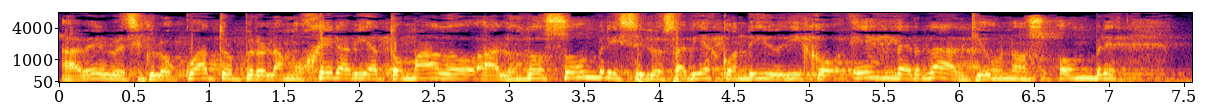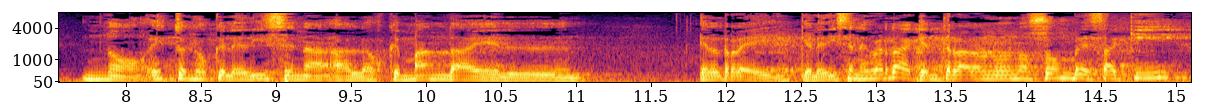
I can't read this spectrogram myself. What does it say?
a ver, versículo 4, pero la mujer había tomado a los dos hombres y los había escondido y dijo, es verdad que unos hombres, no, esto es lo que le dicen a los que manda el, el rey, que le dicen, es verdad que entraron unos hombres aquí,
